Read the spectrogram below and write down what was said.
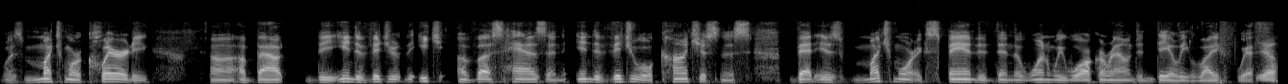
was much more clarity uh, about the individual each of us has an individual consciousness that is much more expanded than the one we walk around in daily life with. Yeah.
